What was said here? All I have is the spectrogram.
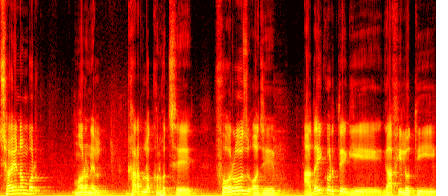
ছয় নম্বর মরণের খারাপ লক্ষণ হচ্ছে ফরজ অজেব আদায় করতে গিয়ে গাফিলতি,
